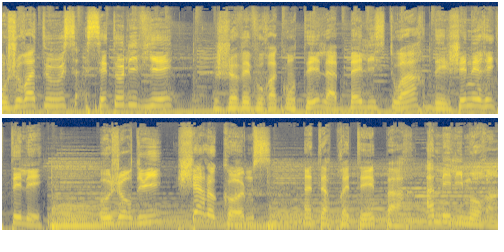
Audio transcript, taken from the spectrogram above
Bonjour à tous, c'est Olivier. Je vais vous raconter la belle histoire des génériques télé. Aujourd'hui, Sherlock Holmes, interprété par Amélie Morin.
